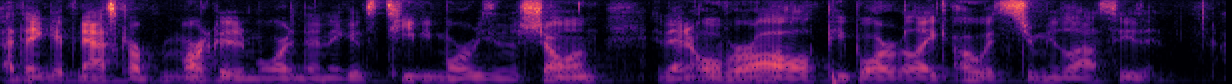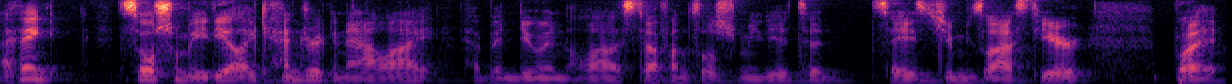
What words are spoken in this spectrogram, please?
I think, if NASCAR marketed more, then it gives TV more reason to show him. And then overall, people are like, oh, it's Jimmy's last season. I think social media, like Hendrick and Ally, have been doing a lot of stuff on social media to say it's Jimmy's last year. But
